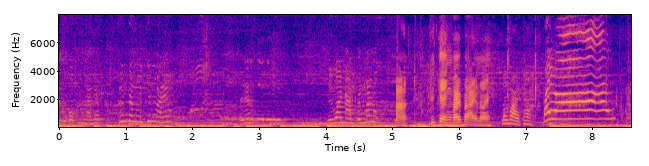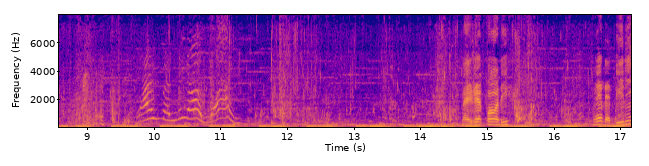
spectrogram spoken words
นูก็ขึ้นมาเร็วขึ้นทางนี้ขึ้นมาเร็วเร็วห รือว่านำเป็นมะลูกอะพี่แกงบายบายหน่อย บ๊ายบายค่ะไหนเรียกพ่อดิ เรียกแดดดีดิ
